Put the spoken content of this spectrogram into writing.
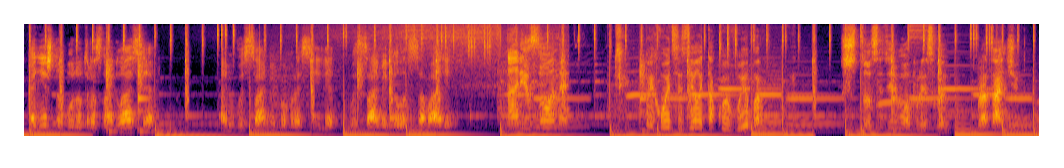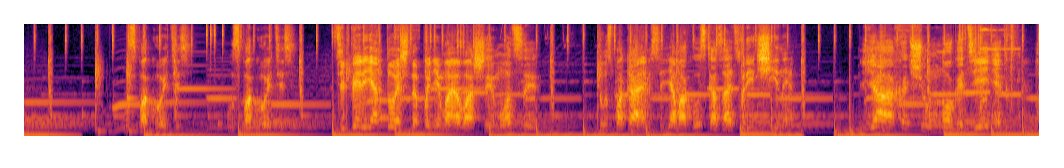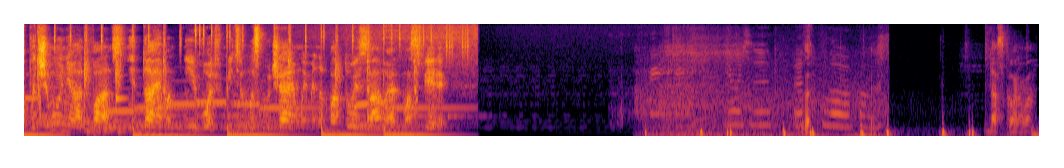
Конечно, будут разногласия. Вы сами попросили, вы сами голосовали. Аризоны. Приходится сделать такой выбор. Что за дерьмо происходит? Братанчик. Успокойтесь. Успокойтесь. Теперь я точно понимаю ваши эмоции. Успокаиваемся. Я могу сказать причины. Я хочу много денег. А почему не Адванс, не Diamond, не Вольф Митин? Мы скучаем именно по той самой атмосфере. Да. До скорого.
